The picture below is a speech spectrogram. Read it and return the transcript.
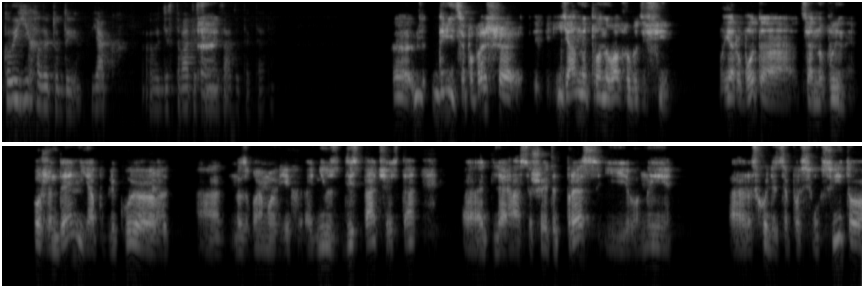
коли їхали туди, як діставатися назад і так далі? Е, Дивіться, по-перше, я не планував робити фільм. Моя робота це новини. Кожен день я публікую, е, називаємо їх News Dispatches та, е, для Associated Press, і вони розходяться по всьому світу.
